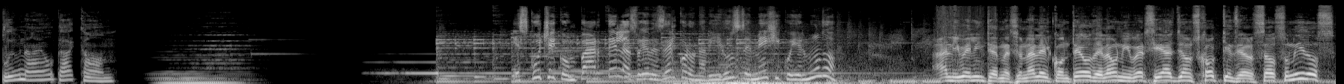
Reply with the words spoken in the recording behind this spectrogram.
Bluenile.com. Escucha y comparte las breves del coronavirus de México y el mundo. A nivel internacional, el conteo de la Universidad Johns Hopkins de los Estados Unidos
